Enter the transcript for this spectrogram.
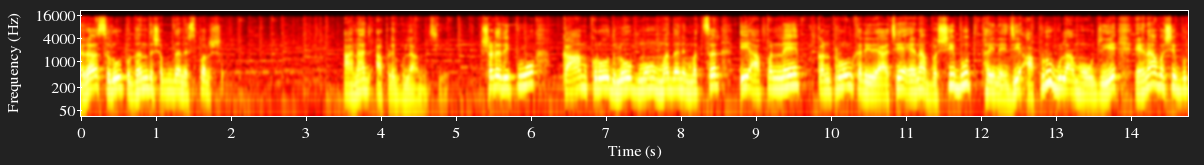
રસ, રૂપ, ગંધ, શબ્દ અને સ્પર્શ. આના જ આપણે ગુલામ છીએ. ષડરીપુઓ કામ, ક્રોધ, લોભ, મોહ, મદ અને મત્સર એ આપણને કંટ્રોલ કરી રહ્યા છે, એના વશીભૂત થઈને. જે આપણું ગુલામ હોવું જોઈએ, એના વશીભૂત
